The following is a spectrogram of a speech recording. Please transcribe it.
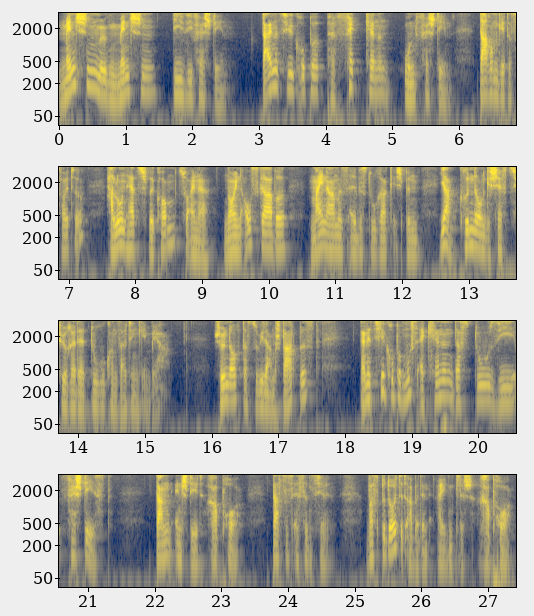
Menschen mögen Menschen, die sie verstehen. Deine Zielgruppe perfekt kennen und verstehen. Darum geht es heute. Hallo und herzlich willkommen zu einer neuen Ausgabe. Mein Name ist Elvis Durak. Ich bin, ja, Gründer und Geschäftsführer der Duro Consulting GmbH. Schön auch, dass du wieder am Start bist. Deine Zielgruppe muss erkennen, dass du sie verstehst. Dann entsteht Rapport. Das ist essentiell. Was bedeutet aber denn eigentlich Rapport?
